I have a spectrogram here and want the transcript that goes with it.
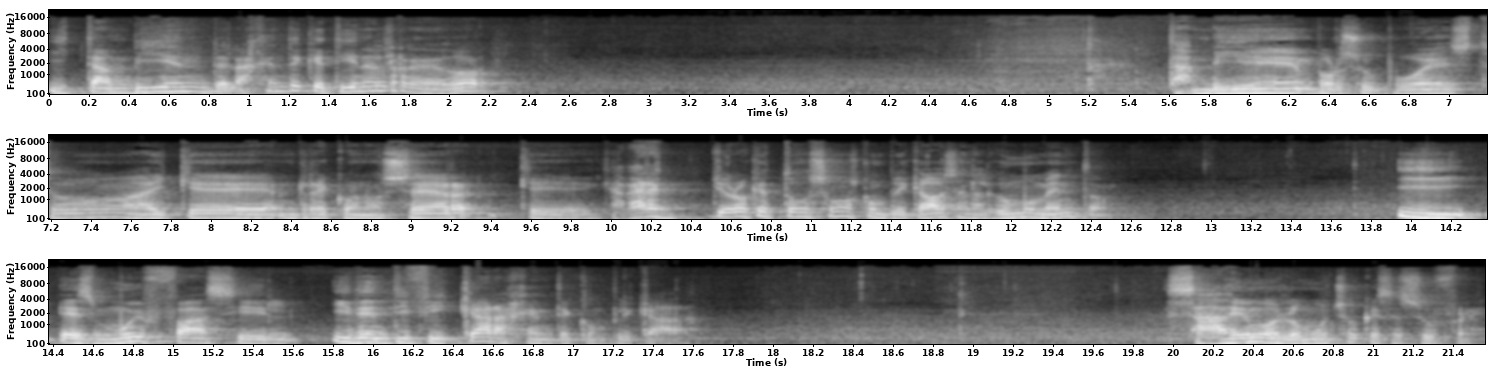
y también de la gente que tiene alrededor. También, por supuesto, hay que reconocer que, a ver, yo creo que todos somos complicados en algún momento. Y es muy fácil identificar a gente complicada. sabemos lo mucho que se sufre.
